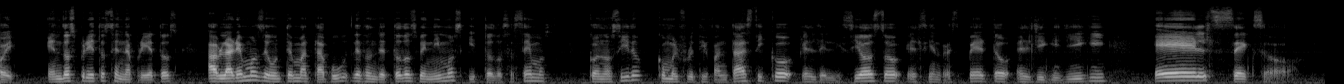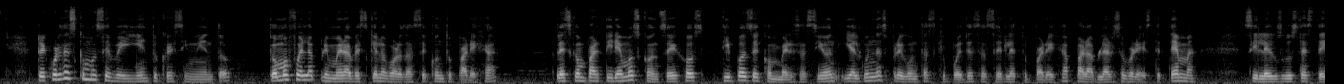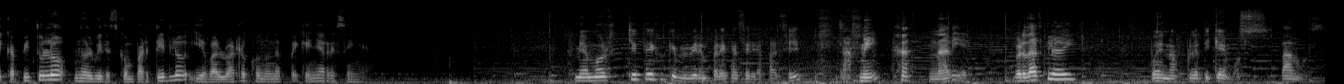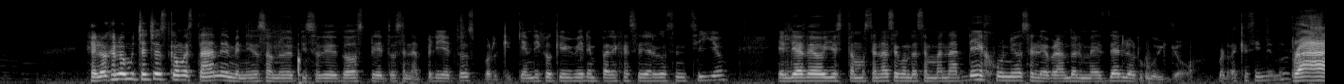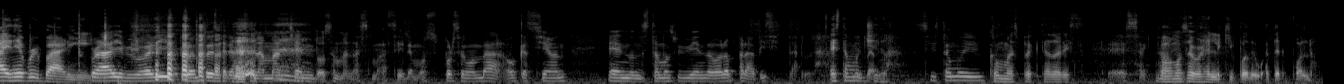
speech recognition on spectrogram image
Hoy, en Dos Prietos en Aprietos, hablaremos de un tema tabú de donde todos venimos y todos hacemos, conocido como el frutifantástico, el delicioso, el sin respeto, el jiggy jiggy, el sexo. ¿Recuerdas cómo se veía en tu crecimiento? ¿Cómo fue la primera vez que lo abordaste con tu pareja? Les compartiremos consejos, tipos de conversación y algunas preguntas que puedes hacerle a tu pareja para hablar sobre este tema. Si les gusta este capítulo, no olvides compartirlo y evaluarlo con una pequeña reseña. Mi amor, ¿quién te dijo que vivir en pareja sería fácil? ¿A mí? Nadie. ¿Verdad, Chloe? Bueno, platiquemos. Vamos. Hello, hello muchachos, ¿cómo están? Bienvenidos a un nuevo episodio de Dos Prietos en Aprietos, porque ¿quién dijo que vivir en pareja sería algo sencillo? El día de hoy estamos en la segunda semana de junio celebrando el mes del orgullo. ¿Verdad que sí, mi amor? Pride, everybody. Pride, everybody. Pronto estaremos en la marcha en dos semanas más. Iremos por segunda ocasión en donde estamos viviendo ahora para visitarla. Está muy chido. Sí, está muy... Como espectadores. Exacto. Vamos a ver el equipo de waterpolo.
